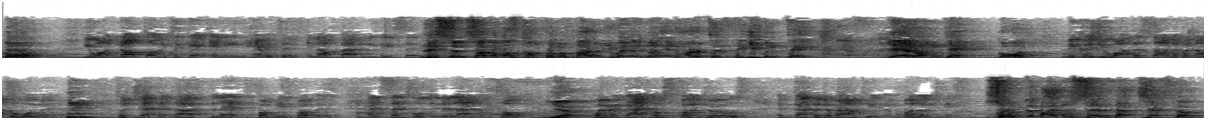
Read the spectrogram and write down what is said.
Go on. You are not going to get any inheritance in our family, they said. Listen, some of us come from a family where there's no inheritance to even take, get. Yeah, go on. Because you are the son of another woman. Mm. So Jephthah fled from his brothers and settled in the land of Tob, Yeah. where a gang of scoundrels gathered around him and followed him. So the Bible says that Jephthah,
